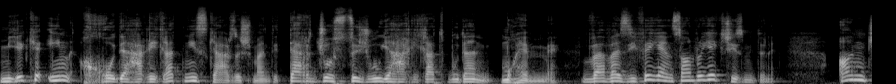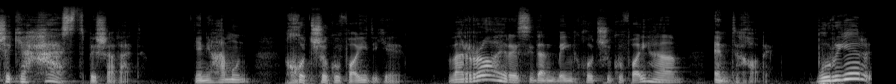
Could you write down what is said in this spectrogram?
میگه که این خود حقیقت نیست که ارزشمنده در جستجوی حقیقت بودن مهمه و وظیفه انسان رو یک چیز می‌دونه. آنچه که هست بشود. یعنی همون خودشکوفایی دیگه. و راه رسیدن به این خودشکوفایی هم انتخابه. برویر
